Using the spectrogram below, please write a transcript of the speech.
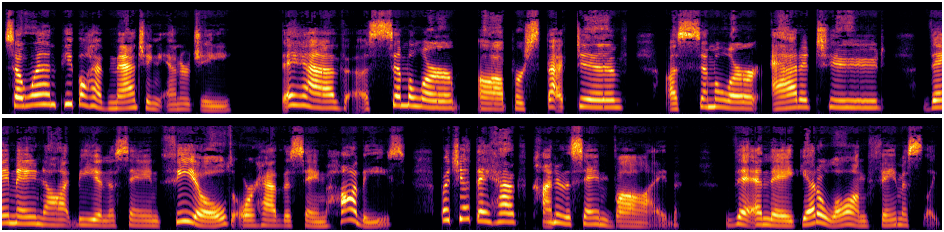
So, when people have matching energy, they have a similar uh, perspective, a similar attitude. They may not be in the same field or have the same hobbies, but yet they have kind of the same vibe and they get along famously.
